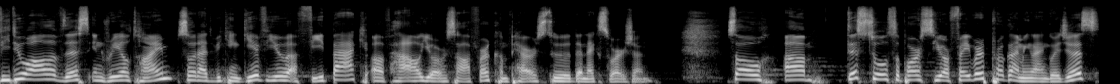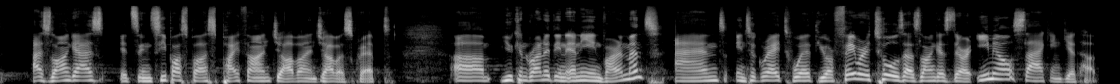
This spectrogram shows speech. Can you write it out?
We do all of this in real time so that we can give you a feedback of how your software compares to the next version. So um, this tool supports your favorite programming languages as long as it's in C++, Python, Java, and JavaScript. Um, you can run it in any environment and integrate with your favorite tools as long as they are email, Slack, and GitHub.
